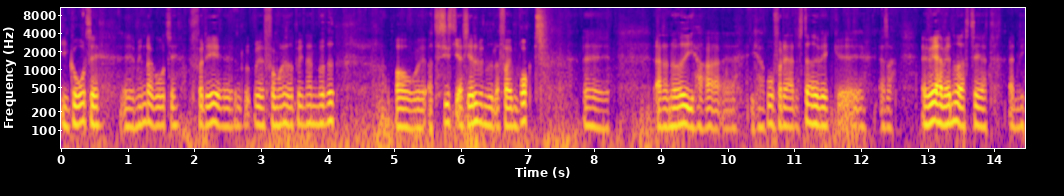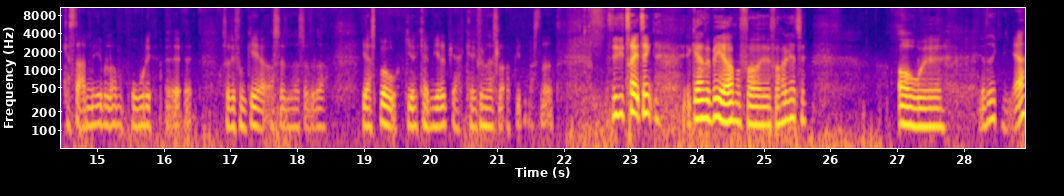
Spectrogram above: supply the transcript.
I er gode til? Øh, mindre gode til? For det øh, formuleret på en eller anden måde. Og, øh, og til sidst jeres hjælpemidler for dem brugt. Øh, er der noget, I har, øh, I har brug for der? Er det stadigvæk... Øh, altså, er vi ved at have vendt os til, at, at vi kan starte en Mabel op at bruge det, øh, så det fungerer, og så videre, og så videre. Jeres bog giver, kan hjælpe jer, kan I finde ud af at slå op i den og sådan noget. Så det er de tre ting, jeg gerne vil bede jer om at for, øh, forholde jer til. Og øh, jeg ved ikke med jer,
